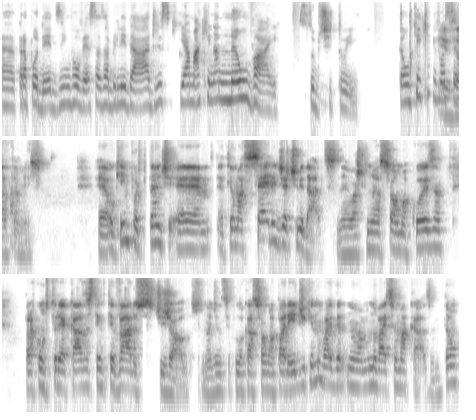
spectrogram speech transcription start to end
uh, eh, para poder desenvolver essas habilidades que a máquina não vai substituir. Então, o que, que você Exatamente. faz? É, o que é importante é, é, ter uma série de atividades. Né? Eu acho que não é só uma coisa. Para construir a casa, você tem que ter vários tijolos. Não adianta você colocar só uma parede que não vai, não, não vai ser uma casa. Então,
